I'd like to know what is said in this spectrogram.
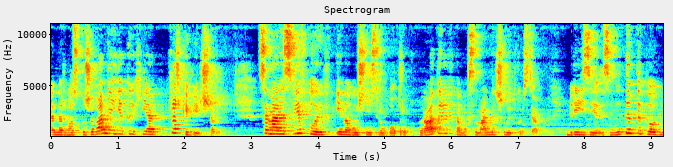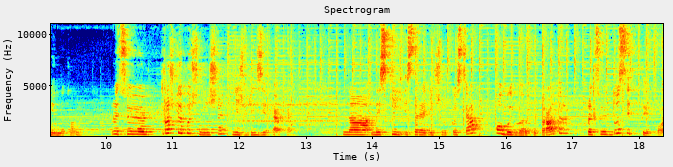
енергоспоживання яких є трошки більшим. Це має свій вплив і на гучність робот рекуператорів на максимальних швидкостях. Брізі з мідним теплообмінником працює трошки гучніше, ніж брізі Eco. На низькій і середніх швидкостях обидва рекуператори працюють досить тихо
